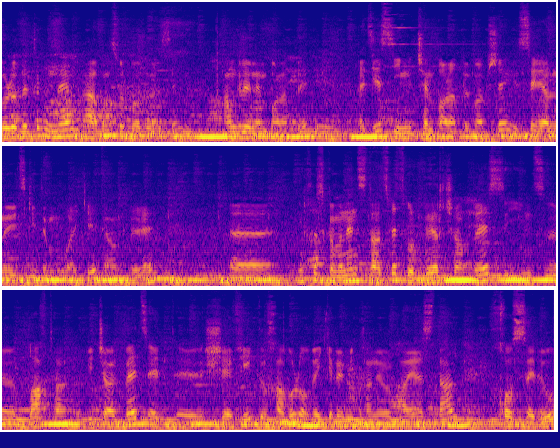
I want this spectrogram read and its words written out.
որովհետև ունեմ, հա, ոնց որ բոլորս եմ, անգլերեն եմ պարապել, բայց ես իմ չեմ պարապել բաբշե, սերիալներից գիտեմ ուղղակի անգլերեն խոսքը մնան ստացվեց որ վերջապես ինձ բախտ վիճակվեց այդ շեֆի գլխավոր ով եկել է մի քանի օր Հայաստան խոսելու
